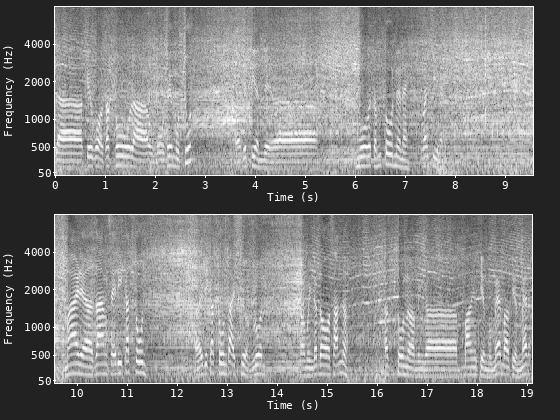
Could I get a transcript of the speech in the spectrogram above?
là kêu gọi các cô là ủng hộ thêm một chút. Uh, cái tiền để uh, mua cái tấm tôn này này. Các anh chị này. Mai thì uh, Giang sẽ đi cắt tôn. Đấy đi cắt tôn tại xưởng luôn. Và mình đã đo sẵn rồi. Cắt tôn là mình uh, bao nhiêu tiền một mét bao tiền mét ấy.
